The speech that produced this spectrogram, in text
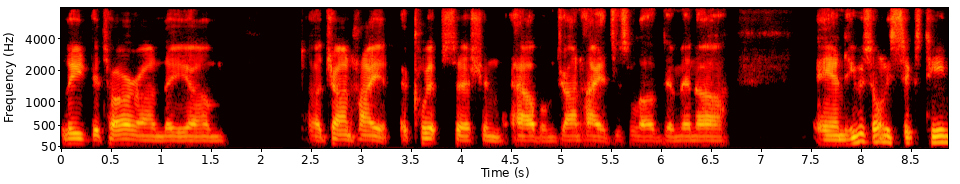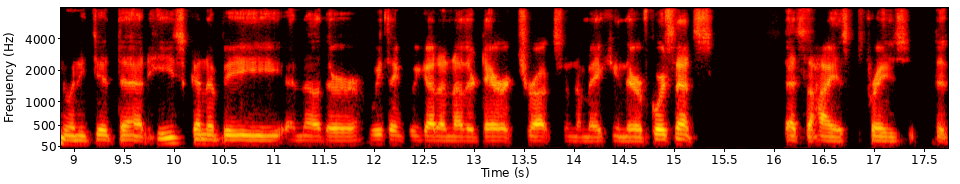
lead guitar on the um, uh, John Hiatt Eclipse Session album. John Hiatt just loved him, and uh, and he was only 16 when he did that. He's going to be another. We think we got another Derek Trucks in the making there. Of course, that's that's the highest praise that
